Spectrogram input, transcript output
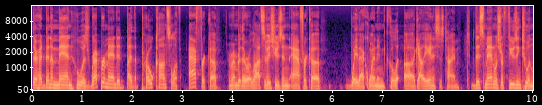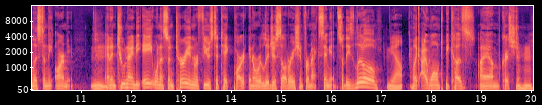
there had been a man who was reprimanded by the proconsul of Africa. Remember, there were lots of issues in Africa way back when in uh, Gallienus' time. This man was refusing to enlist in the army. And in 298, when a centurion refused to take part in a religious celebration for Maximian. So these little Yeah. like I won't because I am Christian.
